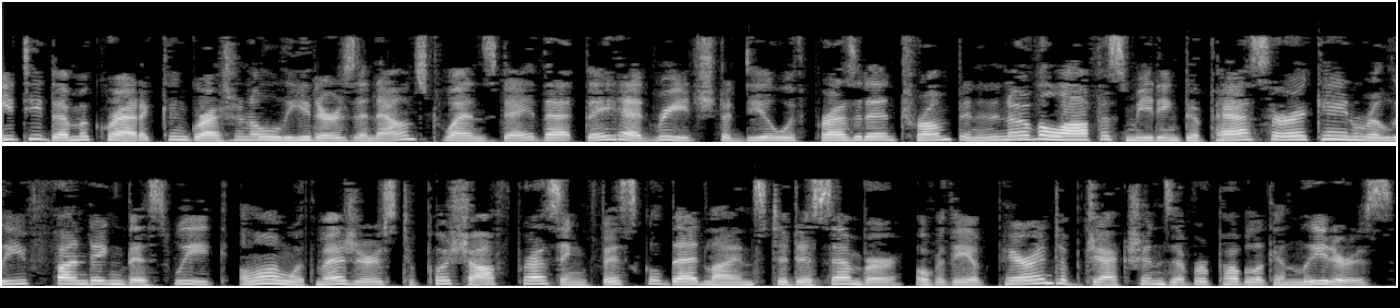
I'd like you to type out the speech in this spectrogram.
ET Democratic congressional leaders announced Wednesday that they had reached a deal with President Trump in an Oval Office meeting to pass hurricane relief funding this week, along with measures to push off pressing fiscal deadlines to December, over the apparent objections of Republican leaders.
